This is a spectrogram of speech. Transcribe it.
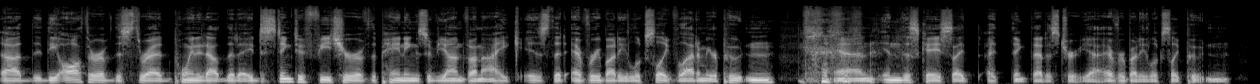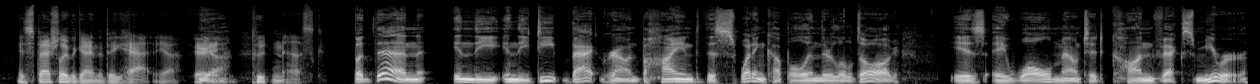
uh, the, the author of this thread pointed out that a distinctive feature of the paintings of Jan van Eyck is that everybody looks like Vladimir Putin. and in this case, I, I think that is true. Yeah, everybody looks like Putin. Especially the guy in the big hat. Yeah, very yeah. Putin esque. But then in the in the deep background behind this sweating couple and their little dog is a wall mounted convex mirror.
